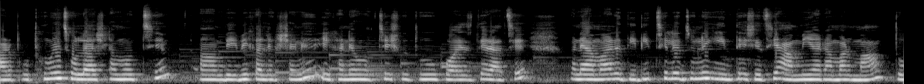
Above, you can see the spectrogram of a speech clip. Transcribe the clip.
আর প্রথমে চলে আসলাম হচ্ছে বেবি কালেকশানে এখানে হচ্ছে শুধু বয়েজদের আছে। মানে আমার দিদির ছেলের জন্য কিনতে এসেছি, আমি আর আমার মা। তো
